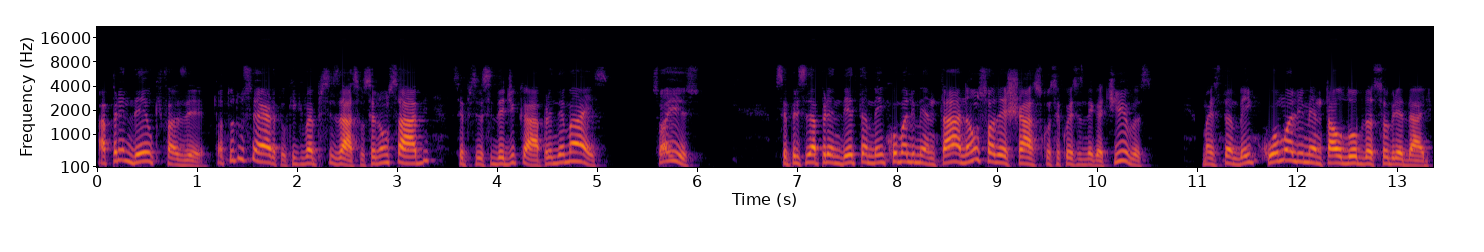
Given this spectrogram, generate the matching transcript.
Aprender o que fazer. Está tudo certo. O que, que vai precisar? Se você não sabe, você precisa se dedicar a aprender mais. Só isso. Você precisa aprender também como alimentar, não só deixar as consequências negativas, mas também como alimentar o lobo da sobriedade.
